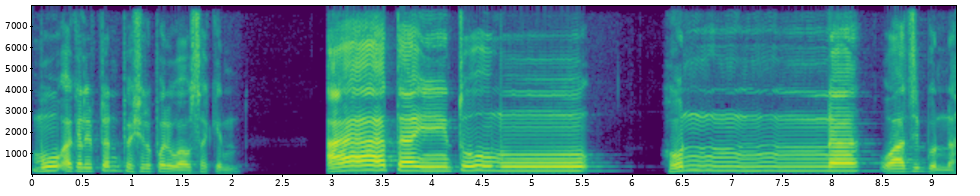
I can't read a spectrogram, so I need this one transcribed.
মু একালিফটান পেশের উপরে ওয়াও সাকিন আতাইতুমু হুন্না ওয়াজিব গুন্না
